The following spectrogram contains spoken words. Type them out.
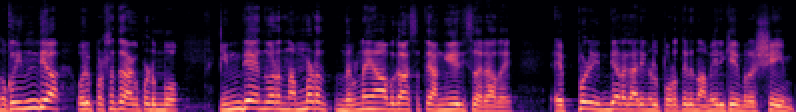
നോക്കൂ ഇന്ത്യ ഒരു പ്രശ്നത്തിലകപ്പെടുമ്പോൾ ഇന്ത്യ എന്ന് പറയുന്ന നമ്മുടെ നിർണയാവകാശത്തെ അംഗീകരിച്ച് തരാതെ എപ്പോഴും ഇന്ത്യയുടെ കാര്യങ്ങൾ പുറത്തിരുന്ന അമേരിക്കയും റഷ്യയും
